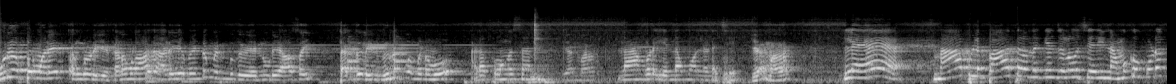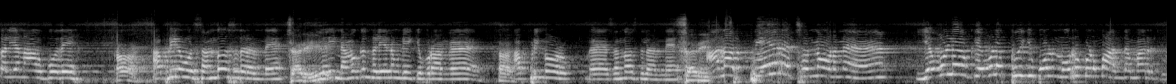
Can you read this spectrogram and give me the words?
முருகப்பெருமானை தங்களுடைய கணவனாக அடைய வேண்டும் என்பது என்னுடைய ஆசை. தங்களின் விருப்பம் என்னவோ? அட போங்க சாமி. நான் கூட என்னமோ நினைச்சேன். ஏம்மா? இல்ல மாப்பிள்ளை பார்த்து வந்திருக்கேன்னு சொல்லவும் சரி நமக்கு கூட கல்யாணம் ஆக போதே. அப்படின்னு ஒரு சந்தோஷத்துல இருந்தேன். சரி. நமக்கும் கல்யாணம் பண்ணி வைக்க போறாங்க. அப்படிங்கிற ஒரு சந்தோஷத்துல இருந்தேன். ஆனா பேரை சொன்ன உடனே எவ்வளவுக்கு எவ்வளவு தூக்கி போட்டு நொறுக்கணுமோ அந்த மாதிரி இருக்கு?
